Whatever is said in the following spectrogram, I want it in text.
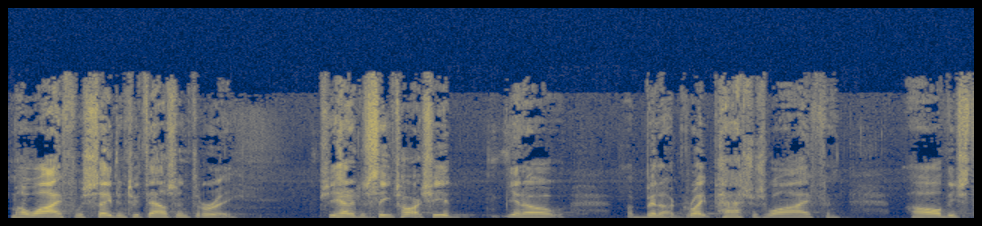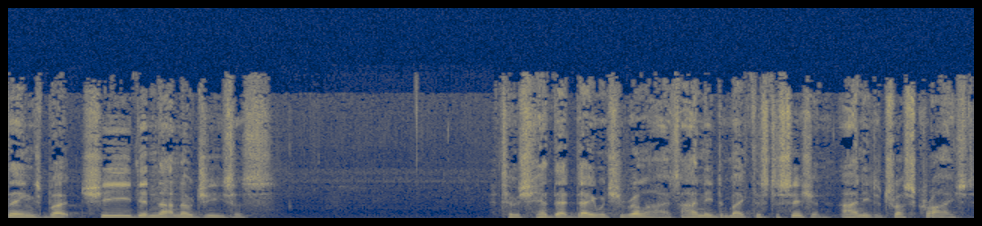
My wife was saved in 2003. She had a deceived heart. She had, you know, been a great pastor's wife and all these things, but she did not know Jesus until she had that day when she realized, I need to make this decision. I need to trust Christ.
